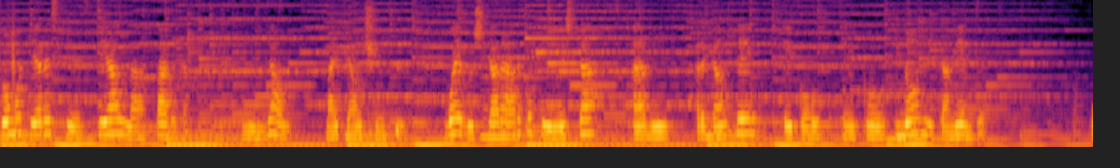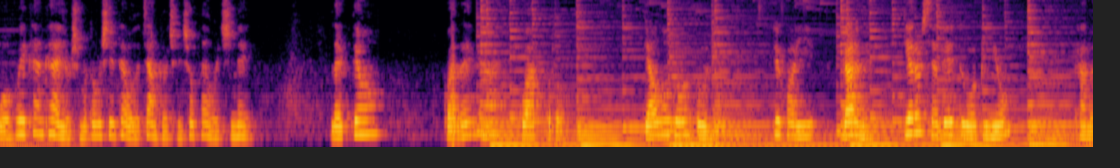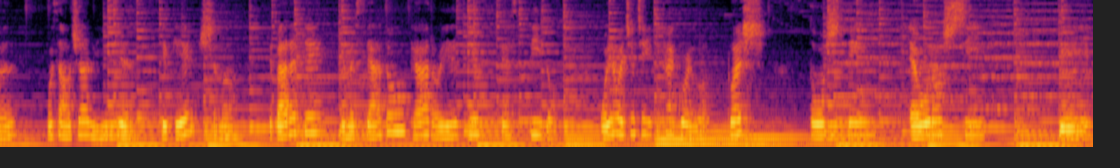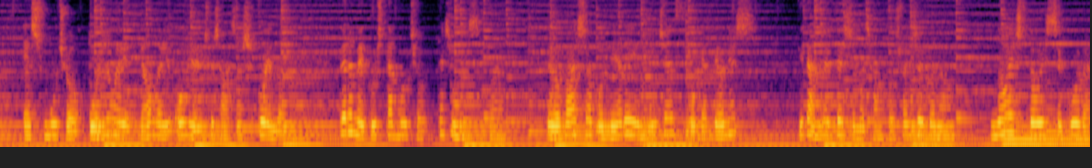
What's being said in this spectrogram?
Como quieres que sea la farda？你要买条裙子？Voy a buscar algo que está a mi alcance económico económicamente。我会看看有什么东西在我的价格承受范围之内。Llegó. Guarda, e n guardo. Dialogo uno. 对话一。g Carmen, ¿quieres saber tu opinión? Carmen. 我想要知道你意见 t e que 什么？de balde demasiado caro y es d e s a i d o 我认为这件衣服太贵了。Pues, dos din euros sí, es mucho。我认为两枚欧元出好像是贵了。Pero me gusta mucho，但是我很喜欢。De lo vas a poner en muchas ocasiones。你打算在什么场合穿这个呢？No es todo segura。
